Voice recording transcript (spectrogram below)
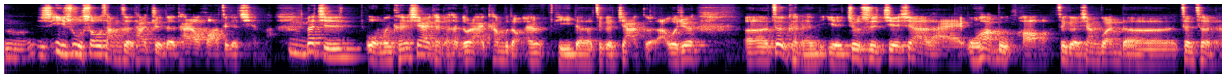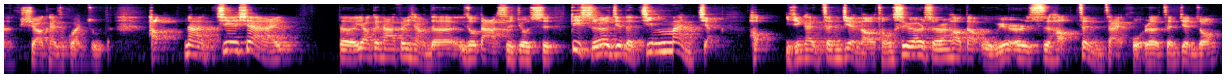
嗯，艺术收藏者他觉得他要花这个钱嘛。嗯那其实我们可能现在可能很多人还看不懂 NFT 的这个价格啦。我觉得，呃，这可能也就是接下来文化部好、这个相关的政策呢，需要开始关注的。好，那接下来的要跟大家分享的一周大事就是第十二届的金漫奖。好，已经开始增建了哦，从四月二十二号到五月二十四号，正在火热增建中。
